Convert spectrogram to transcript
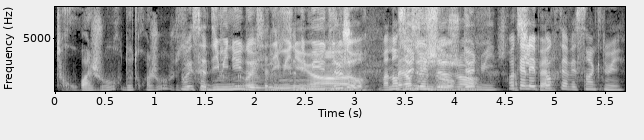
trois jours, deux, trois jours. oui, ça diminue, de, ça diminue, hein. deux jours. Maintenant, c'est deux, jours. Deux nuits. Je crois qu'à l'époque, tu avais cinq nuits.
